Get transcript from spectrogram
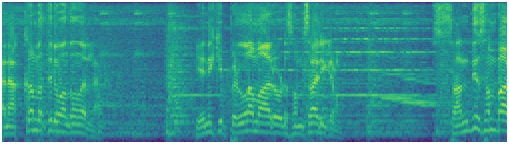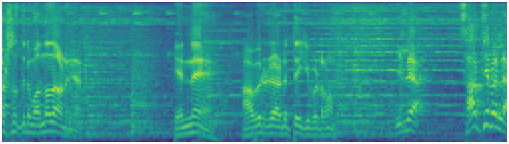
ഞാൻ അക്രമത്തിന് വന്നതല്ല. എനിക്ക് പിള്ളമാരോട് സംസാരിക്കണം. സന്ധി സംഭാഷണത്തിന് വന്നതാണ് ഞാൻ. എന്നെ അവരുടെ അടുത്തേക്ക് വിടണം. ഇല്ല സാധ്യമല്ല.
